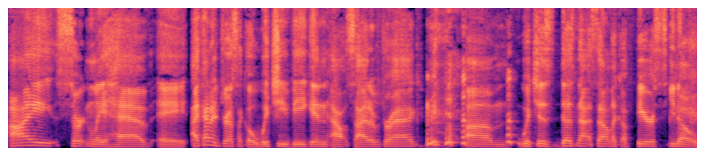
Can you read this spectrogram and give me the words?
I certainly have a, I kind of dress like a witchy vegan outside of drag, um, which is, does not sound like a fierce, you know,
